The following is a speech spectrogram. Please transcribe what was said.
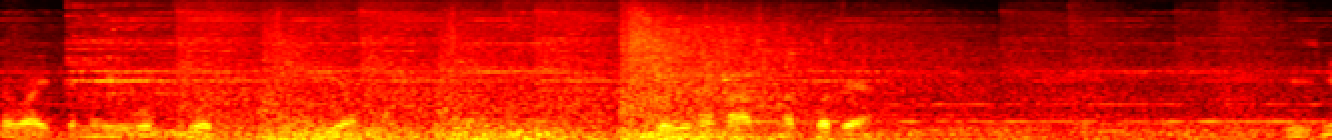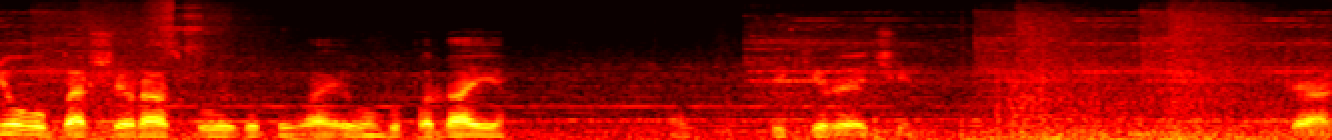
Давайте ми його поб'ємо, коли на нас нападе. І з нього перший раз, коли вибиває, вам випадає такі речі. Так.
